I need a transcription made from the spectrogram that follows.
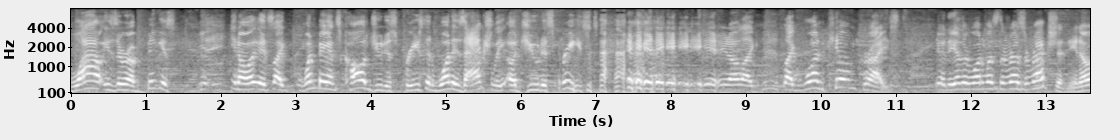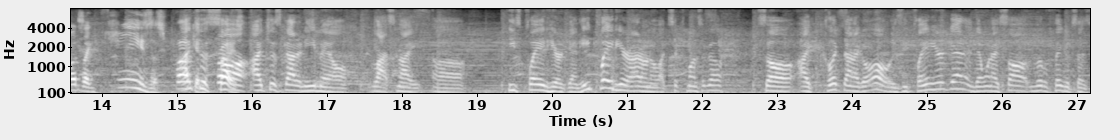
wow. Is there a biggest? You, you know, it's like one band's called Judas Priest, and one is actually a Judas Priest. you know, like like one killed Christ, and the other one was the resurrection. You know, it's like Jesus fucking I just Christ. saw I just got an email last night. Uh, he's playing here again. He played here, I don't know, like six months ago. So I clicked on. I go, oh, is he playing here again? And then when I saw a little thing, it says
